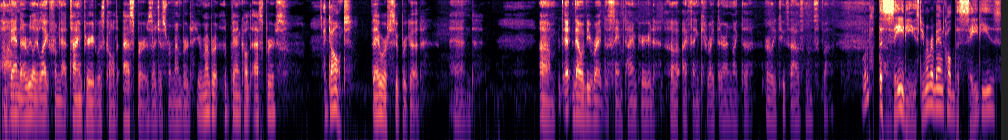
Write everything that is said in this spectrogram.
a band I really liked from that time period was called Espers. I just remembered. You remember the band called Espers? I don't. They were super good, and um, th- that would be right the same time period. Uh, I think right there in like the early two thousands. But What about the Sadies? Do you remember a band called the Sadies?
